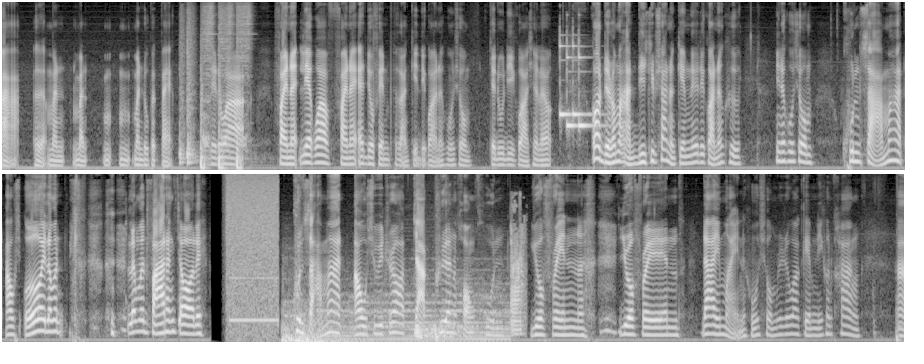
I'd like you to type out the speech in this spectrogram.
อ่าเออมันมันมันดูแปลกๆเรียกได้ว่าไฟในเรียกว่าไฟในแอดโยเฟนภาษาอังกฤษดีกว่านะคุณผู้ชม จะดูดีกว่าใช่แล้ว ก็เดี๋ยวเรามาอ่านดีคริปชั่นของเกมนี้ดีกว่านั่นคือ นี่นะคุณผู้ชม คุณสามารถเอาเอ้ยแล้วมัน แล้วมันฟ้าทั้งจอเลย คุณสามารถเอาชีวิตรอดจากเพื่อนของคุณ your friend your friend ได้ใหม่นะคุณผู้ชมเรียกได้ว่าเกมนี้ค่อนข้าง อ่า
